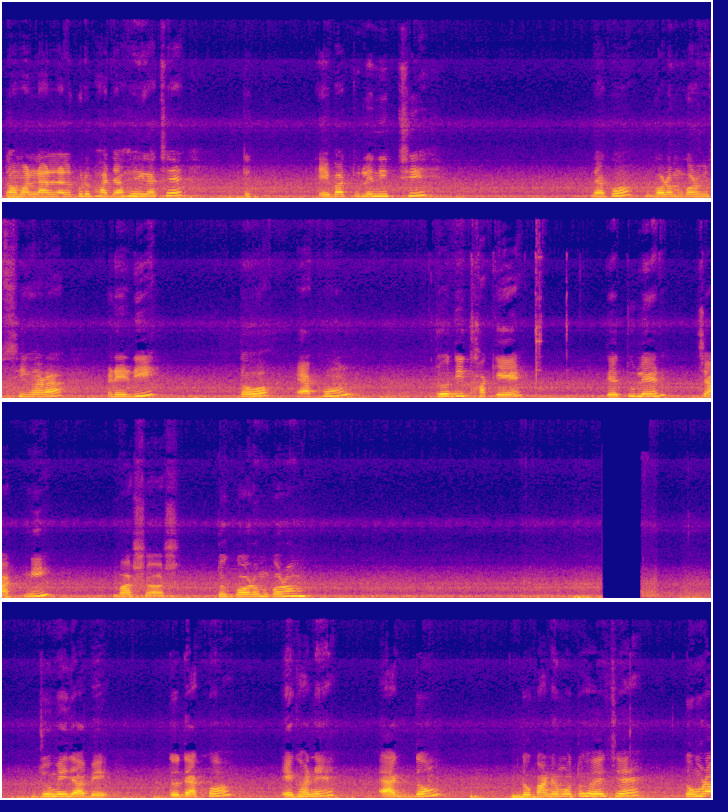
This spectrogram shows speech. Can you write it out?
তো আমার লাল লাল করে ভাজা হয়ে গেছে। তো এবার তুলে নিচ্ছি। দেখো, গরম গরম সিঙ্গারা রেডি তো এখন যদি থাকে তেঁতুলের চাটনি বা সস। তো গরম গরম জমে যাবে। তো দেখো এখানে একদম দোকানের মতো হয়েছে। তোমরা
